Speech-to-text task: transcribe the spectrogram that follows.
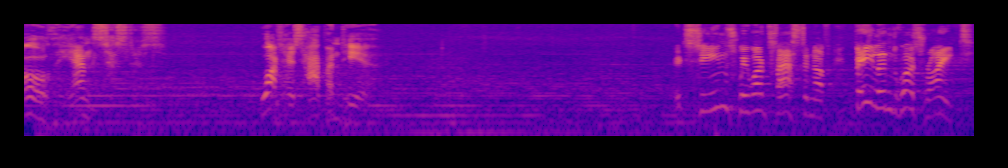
All the ancestors. What has happened here? It seems we weren't fast enough. Bhelen was right.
